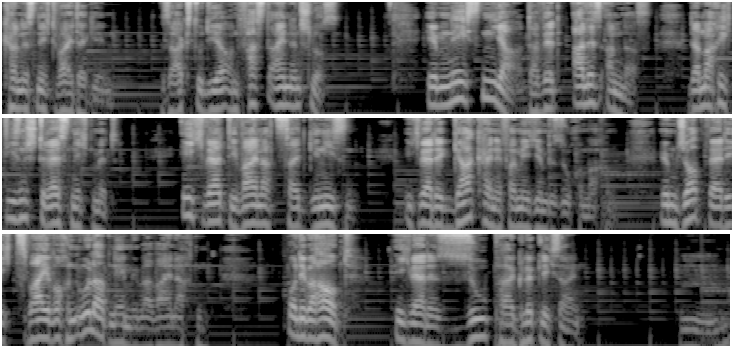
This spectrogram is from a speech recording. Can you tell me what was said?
kann es nicht weitergehen, sagst du dir und fasst einen Entschluss. Im nächsten Jahr, da wird alles anders. Da mache ich diesen Stress nicht mit. Ich werde die Weihnachtszeit genießen. Ich werde gar keine Familienbesuche machen. Im Job werde ich zwei Wochen Urlaub nehmen über Weihnachten. Und überhaupt, ich werde super glücklich sein. Hm.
